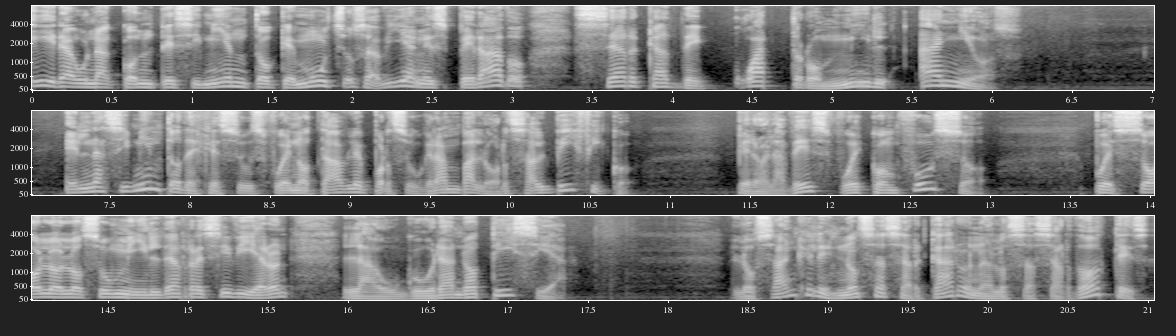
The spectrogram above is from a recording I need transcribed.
Era un acontecimiento que muchos habían esperado cerca de cuatro mil años. El nacimiento de Jesús fue notable por su gran valor salvífico, pero a la vez fue confuso pues solo los humildes recibieron la augura noticia. Los ángeles no se acercaron a los sacerdotes,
